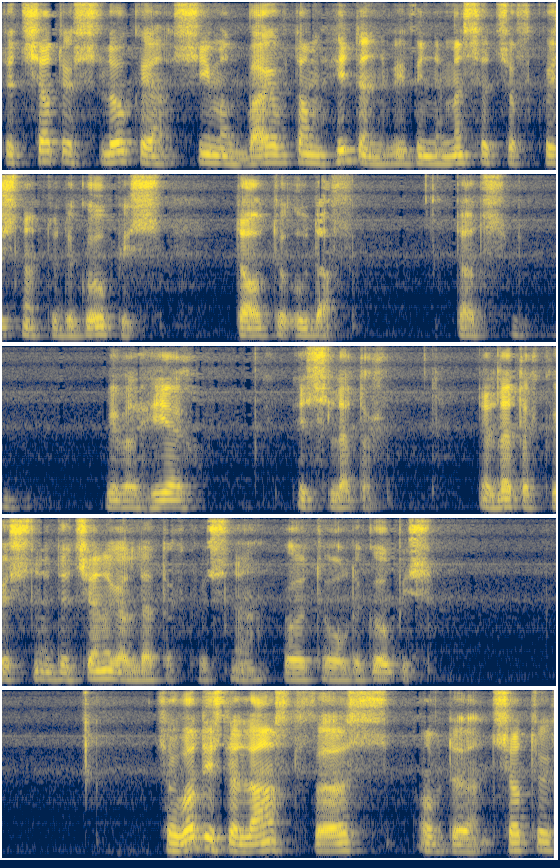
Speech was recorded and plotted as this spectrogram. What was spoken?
the Chatur Sloka Srimad Bhagavatam hidden within the message of Krishna to the gopis, taught to Uddhav. That's, we will hear his letter, the letter Krishna, the general letter Krishna wrote to all the gopis. So what is the last verse of the Chatur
